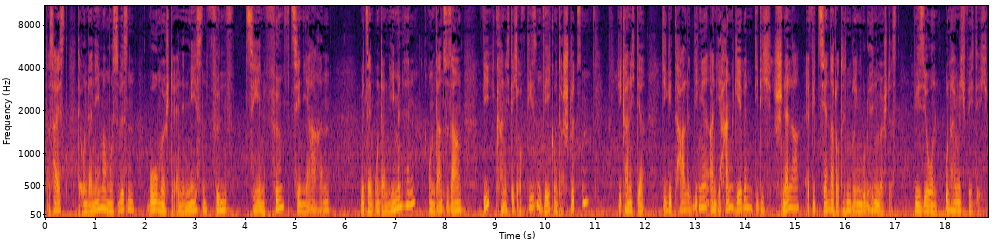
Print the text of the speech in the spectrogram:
Das heißt, der Unternehmer muss wissen, wo möchte er in den nächsten 5, 10, 15 Jahren mit seinem Unternehmen hin, um dann zu sagen, wie kann ich dich auf diesem Weg unterstützen? Wie kann ich dir digitale Dinge an die Hand geben, die dich schneller, effizienter dorthin bringen, wo du hin möchtest? Vision, unheimlich wichtig.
